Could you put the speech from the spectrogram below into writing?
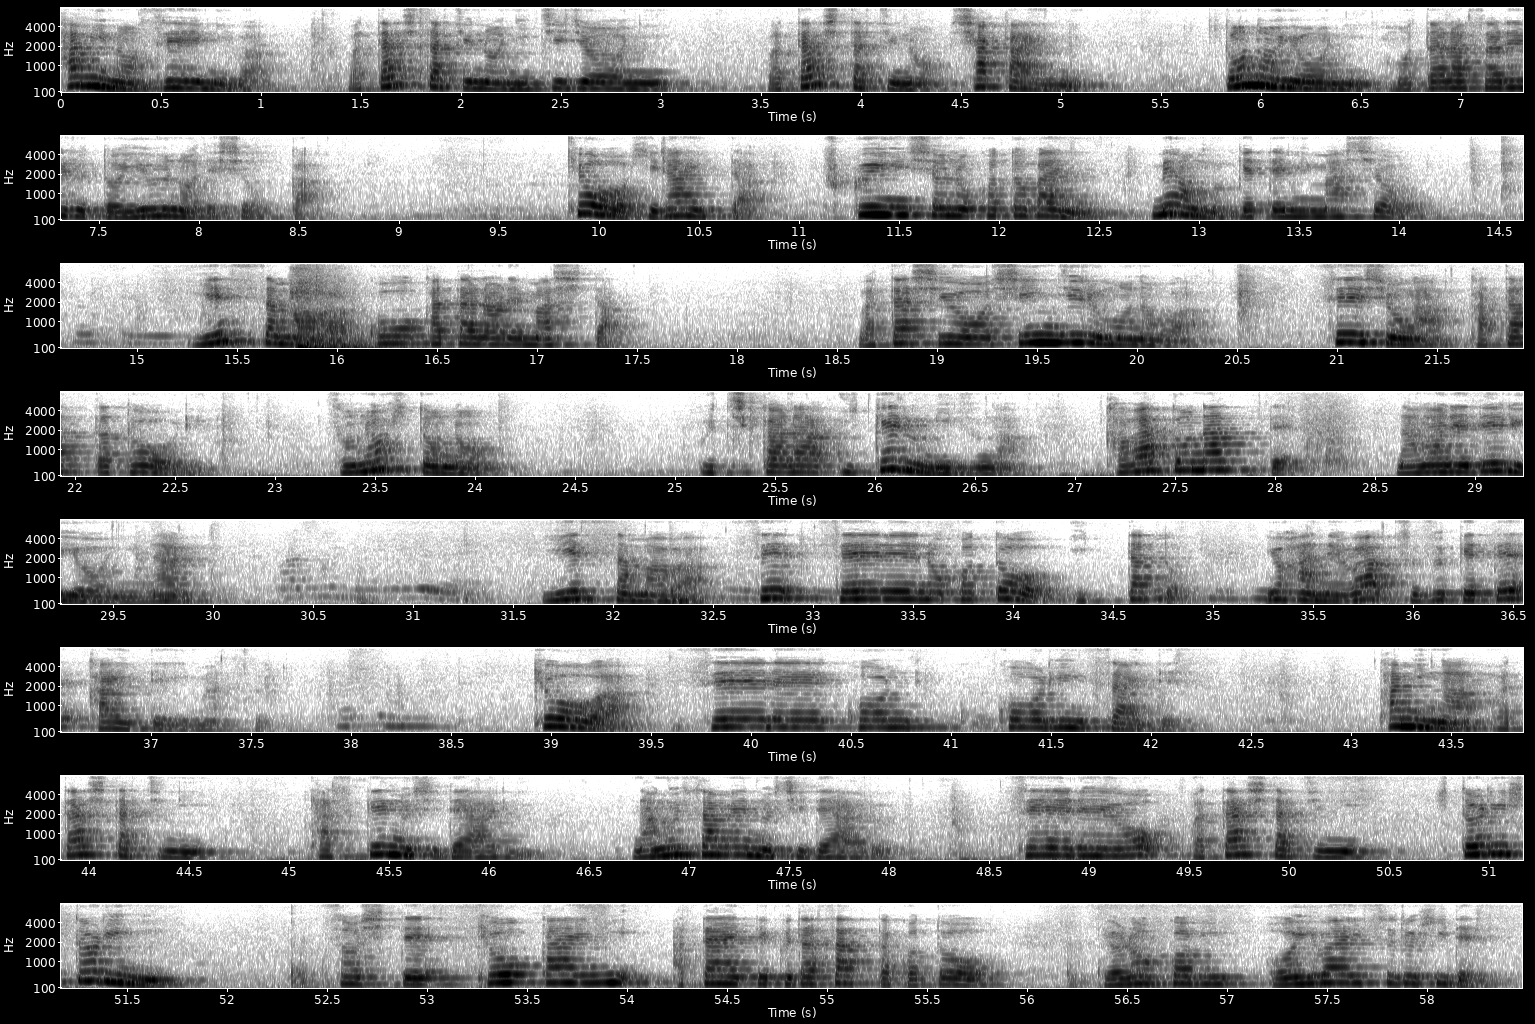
神の正義は私たちの日常に私たちの社会にどのようにもたらされるというのでしょうか。今日開いた福音書の言葉に目を向けてみましょう。イエス様はこう語られました。私を信じる者は聖書が語った通りその人の内から生ける水が川となって流れ出るようになる。イエス様は精霊のことを言ったとヨハネは続けて書いています。今日は精霊降臨祭です。神が私たちに助け主であり慰め主である。精霊を私たちに一人一人にそして教会に与えてくださったことを喜びお祝いする日です。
